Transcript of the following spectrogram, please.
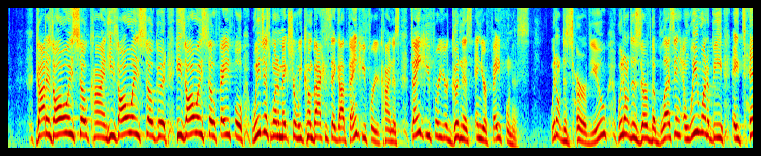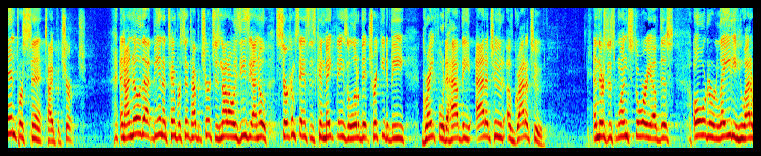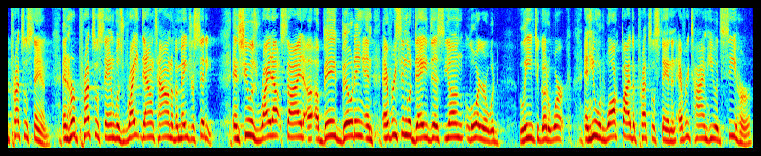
God is always so kind. He's always so good. He's always so faithful. We just want to make sure we come back and say, God, thank you for your kindness. Thank you for your goodness and your faithfulness. We don't deserve you. We don't deserve the blessing. And we want to be a 10% type of church. And I know that being a 10% type of church is not always easy. I know circumstances can make things a little bit tricky to be grateful, to have the attitude of gratitude. And there's this one story of this older lady who had a pretzel stand, and her pretzel stand was right downtown of a major city. And she was right outside a, a big building, and every single day, this young lawyer would leave to go to work. And he would walk by the pretzel stand, and every time he would see her,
